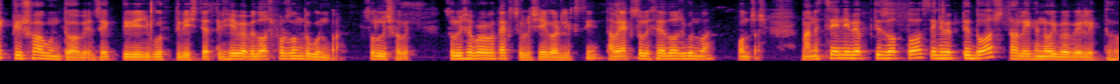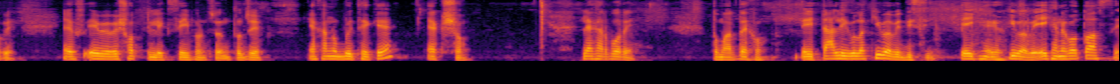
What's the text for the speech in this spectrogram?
একত্রিশ সহ গুনতে হবে। যে একত্রিশ, বত্রিশ, তেত্রিশ, এইভাবে দশ পর্যন্ত গুনবা। চল্লিশ হবে। চল্লিশের পরে কত? একচল্লিশ। এই করে লিখছি। তারপরে একচল্লিশ থেকে দশ গুনবা। পঞ্চাশ। মানে শ্রেণি ব্যাপ্তি যত শ্রেণি ব্যাপ্তি দশ, তাহলে এখানে ওইভাবে লিখতে হবে। এইভাবে সবটি লিখছি এই পর্যন্ত যে একানব্বই থেকে একশো। লেখার পরে তোমার দেখো, এই টালিগুলা কীভাবে দিছি? এই কীভাবে? এইখানে কত আছে?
